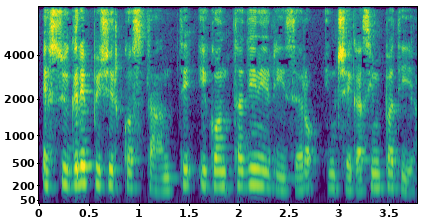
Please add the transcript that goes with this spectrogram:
E sui greppi circostanti i contadini risero in cieca simpatia.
